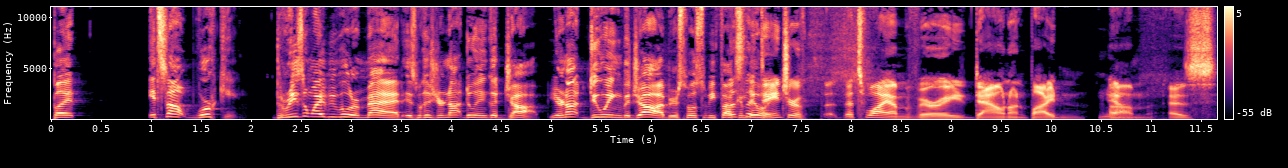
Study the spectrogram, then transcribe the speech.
But it's not working. The reason why people are mad is because you're not doing a good job. You're not doing the job you're supposed to be That's fucking the doing. danger of. That's why I'm very down on Biden Yeah. um, as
